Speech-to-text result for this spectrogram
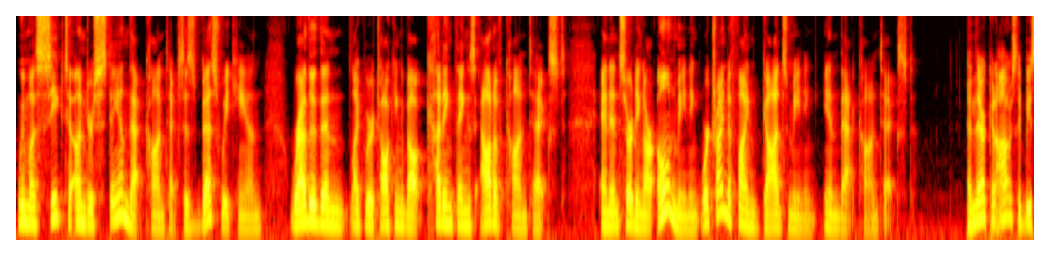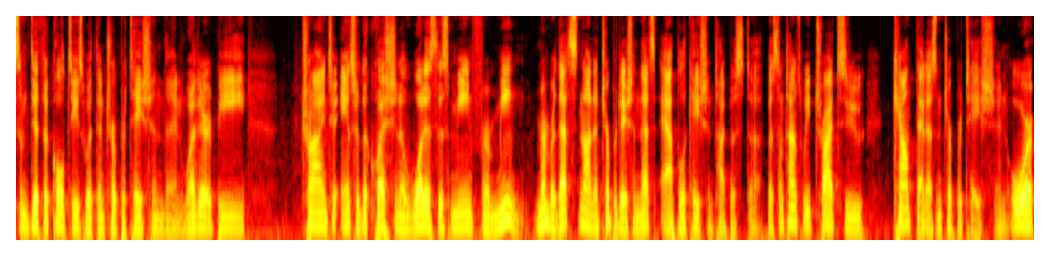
we must seek to understand that context as best we can rather than like we were talking about cutting things out of context and inserting our own meaning. We're trying to find God's meaning in that context. And there can obviously be some difficulties with interpretation then, whether it be trying to answer the question of what does this mean for me? Remember, that's not interpretation, that's application type of stuff. But sometimes we try to count that as interpretation. Or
